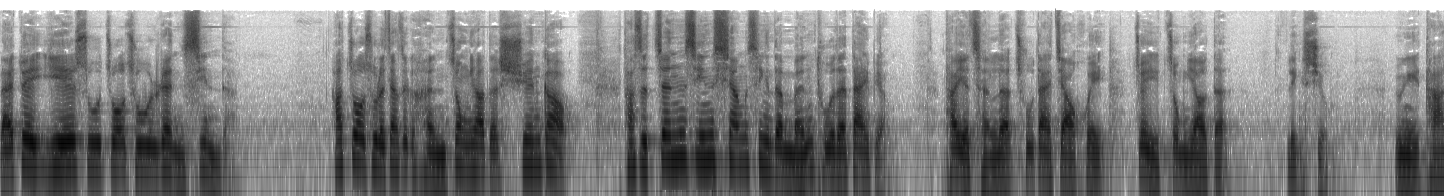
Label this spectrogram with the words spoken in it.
来对耶稣做出任性的。他做出了这样这个很重要的宣告，他是真心相信的门徒的代表，他也成了初代教会最重要的领袖，因为他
